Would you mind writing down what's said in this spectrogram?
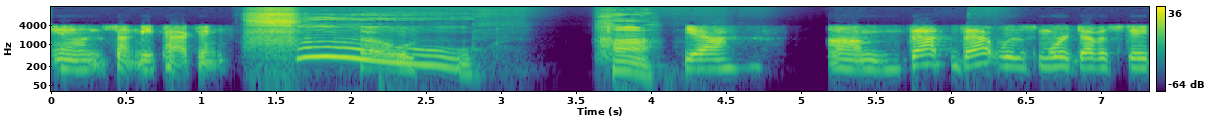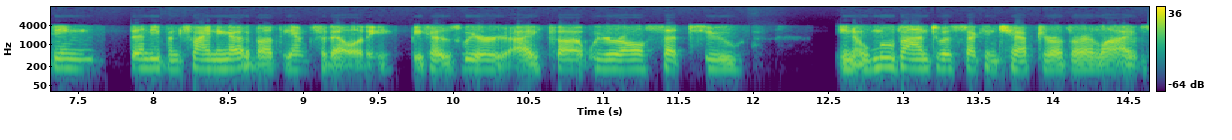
and sent me packing. Whew. Huh. Yeah, um, that that was more devastating than even finding out about the infidelity because we were. I thought we were all set to, you know, move on to a second chapter of our lives.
